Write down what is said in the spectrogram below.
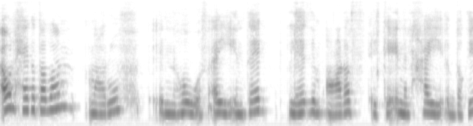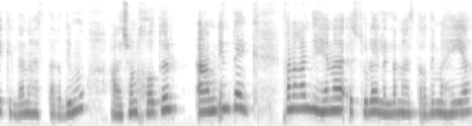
أول حاجة طبعا معروف إن هو في أي إنتاج لازم أعرف الكائن الحي الدقيق اللي أنا هستخدمه علشان خاطر أعمل إنتاج. فأنا عندي هنا السلالة اللي أنا هستخدمها هي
